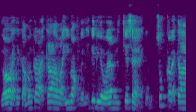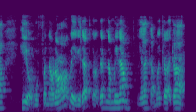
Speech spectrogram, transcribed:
Rồi thì cảm ơn các đại ca và hy vọng là những cái điều em chia sẻ cũng giúp các đại ca hiểu một phần nào đó về cái đất gọi đất 50 năm nhé cảm ơn các đại ca.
